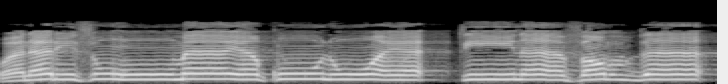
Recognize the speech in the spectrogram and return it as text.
وَنَرِثُهُ مَا يَقُولُ وَيَأْتِينَا فَرْدًا.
